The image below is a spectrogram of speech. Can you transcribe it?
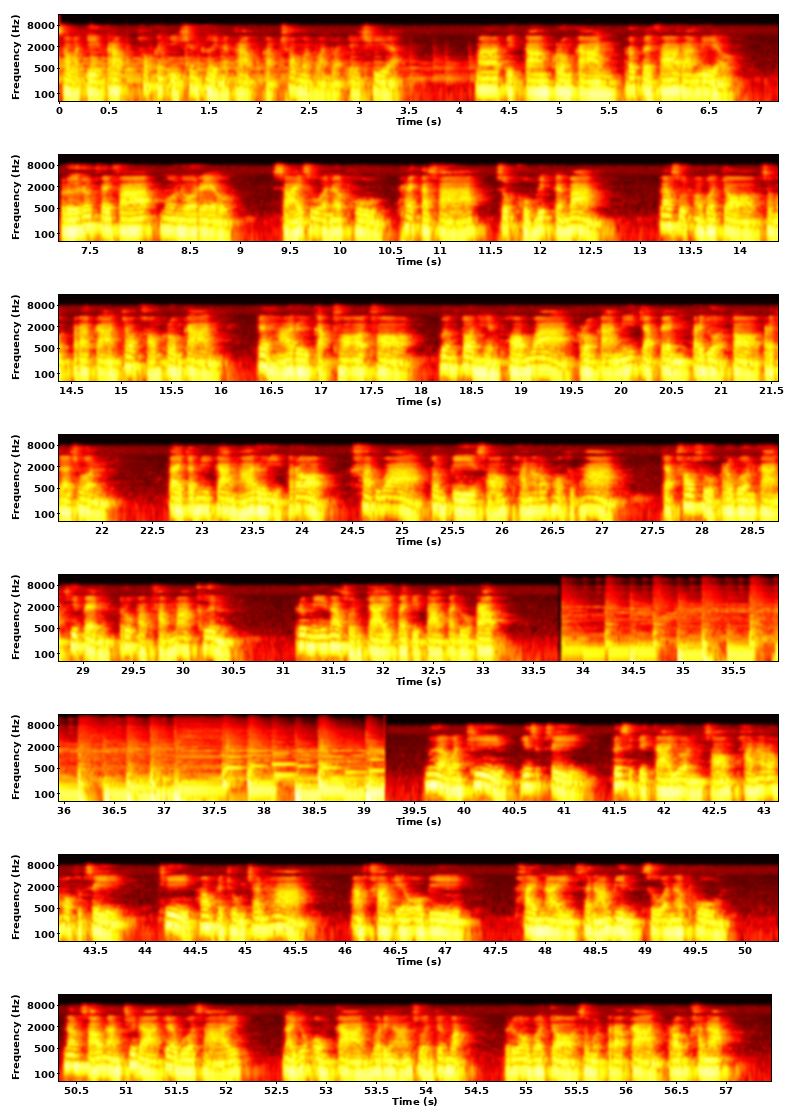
สวัสดีครับ พบกันอีกเช่นเคยนะครับ กับช่องวันวันดอทเอเชียมาติดตามโครงการรถไฟฟ้ารางเดี่ยว หรือรถไฟฟ้าโมโนเรล สายสุวรรณภูมิ แพร่กษา สุขุมวิทกันบ้าง ล่าสุดอบจ สมุทรปราการเจ้าของโครงการ ได้หารือกับทอทเบื้องต้นเห็นพ้องว่าโครงการนี้จะเป็นประโยชน์ต่อประชาชน แต่จะมีการหารืออีกรอบ คาดว่าต้นปี 2565 จะเข้าสู่กระบวนการที่เป็นรูปธรรมมากขึ้น เรื่องนี้น่าสนใจไปติดตามกันดูครับเมื่อวันที่ 24 พฤศจิกายน 2564 ที่ห้องประชุมชั้น 5 อาคาร LOB ภายในสนามบินสุวรรณภูมิ นางสาวนันทิดาแก้วบัวสาย นายกองค์การบริหารส่วนจังหวัด หรืออบจ สมุทรปราการพร้อมคณะ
